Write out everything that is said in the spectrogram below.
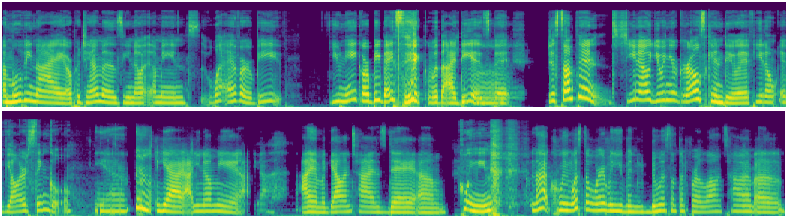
a movie night or pajamas. You know, I mean, whatever. Be unique or be basic with the ideas, mm-hmm. but just something you know you and your girls can do if you don't if y'all are single. Yeah, yeah. You know me. I am a Galentine's Day um queen. not queen. What's the word when you've been doing something for a long time? Um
